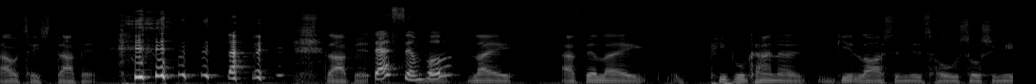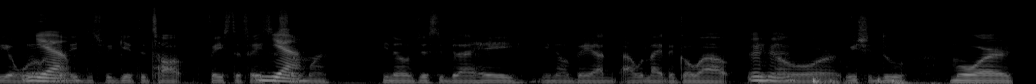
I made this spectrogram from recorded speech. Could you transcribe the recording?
I would say stop it. Stop it. Stop it. That's simple. Like, I feel like people kind of get lost in this whole social media world Yeah. and they just forget to talk face to face to someone. You know, just to be like, hey, you know, babe, I, I would like to go out, you Mhm. know, or we should do more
